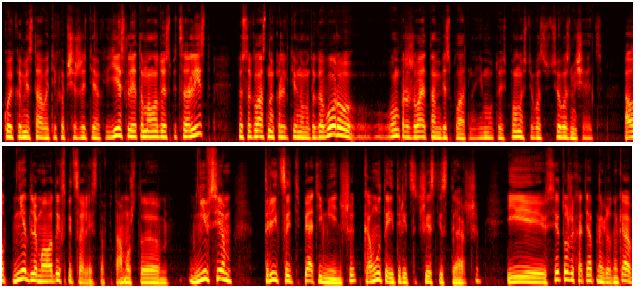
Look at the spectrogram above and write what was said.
койко-места в этих общежитиях. Если это молодой специалист – то согласно коллективному договору он проживает там бесплатно. Ему то есть полностью все возмещается. А вот не для молодых специалистов, потому что не всем 35 и меньше, кому-то и 36 и старше. И все тоже хотят наверняка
